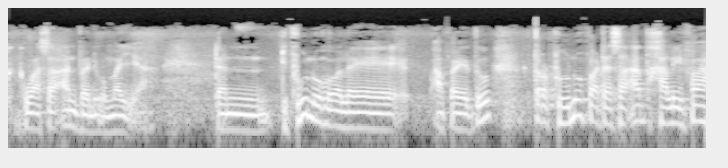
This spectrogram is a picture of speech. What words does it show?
kekuasaan Bani Umayyah dan dibunuh oleh apa itu terbunuh pada saat Khalifah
